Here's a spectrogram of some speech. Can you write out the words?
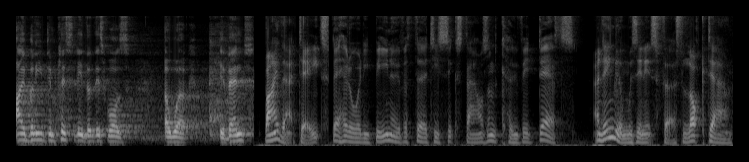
I believed implicitly that this was a work event. By that date, there had already been over 36,000 COVID deaths, and England was in its first lockdown.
